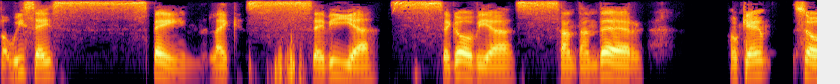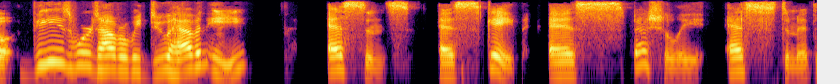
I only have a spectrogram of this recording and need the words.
But we say Spain, like Sevilla, Segovia, Santander. Okay, so these words, however, we do have an E. Essence, escape, especially estimate,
